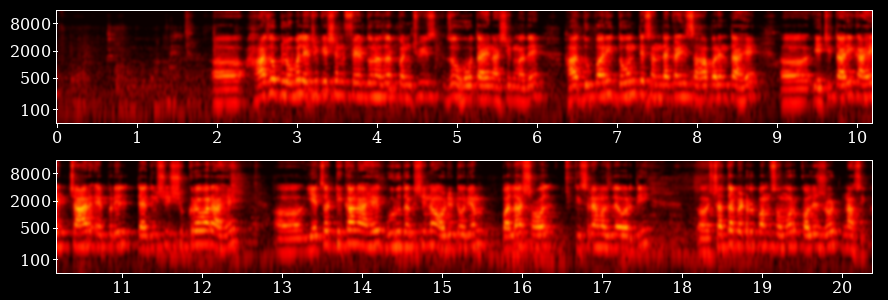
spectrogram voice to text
हा जो ग्लोबल एज्युकेशन फेअर दोन हजार पंचवीस जो होत आहे नाशिकमध्ये हा दुपारी दोन ते संध्याकाळी सहापर्यंत आहे. याची तारीख आहे चार एप्रिल त्या दिवशी शुक्रवार आहे. याचं ठिकाण आहे गुरुदक्षिणा ऑडिटोरियम पलाश हॉल तिसऱ्या मजल्यावरती श्रद्धा पेट्रोल पंप समोर कॉलेज रोड नाशिक.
